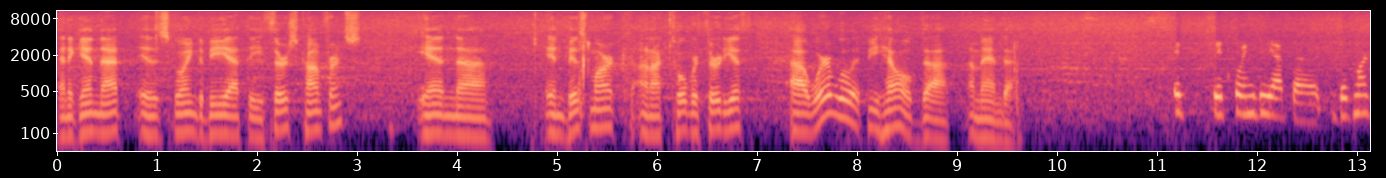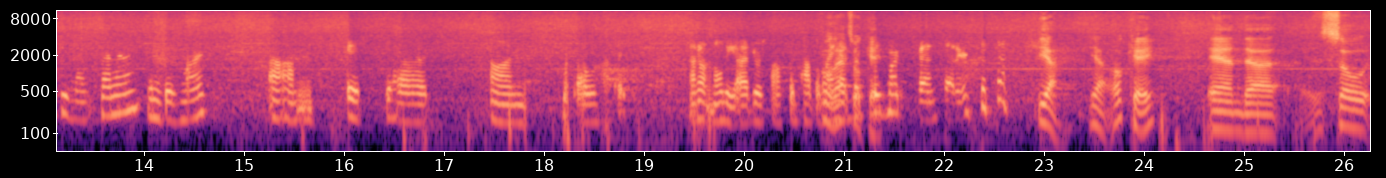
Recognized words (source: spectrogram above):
And again, that is going to be at the Thirst Conference in, uh, in Bismarck on October 30th. where will it be held, Amanda? It's, it's going to be at the Bismarck Event Center in Bismarck. Um, it's on, oh, I don't know the address off the top of my head. That's okay. Bismarck Event Center. yeah, yeah, okay. And uh, so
